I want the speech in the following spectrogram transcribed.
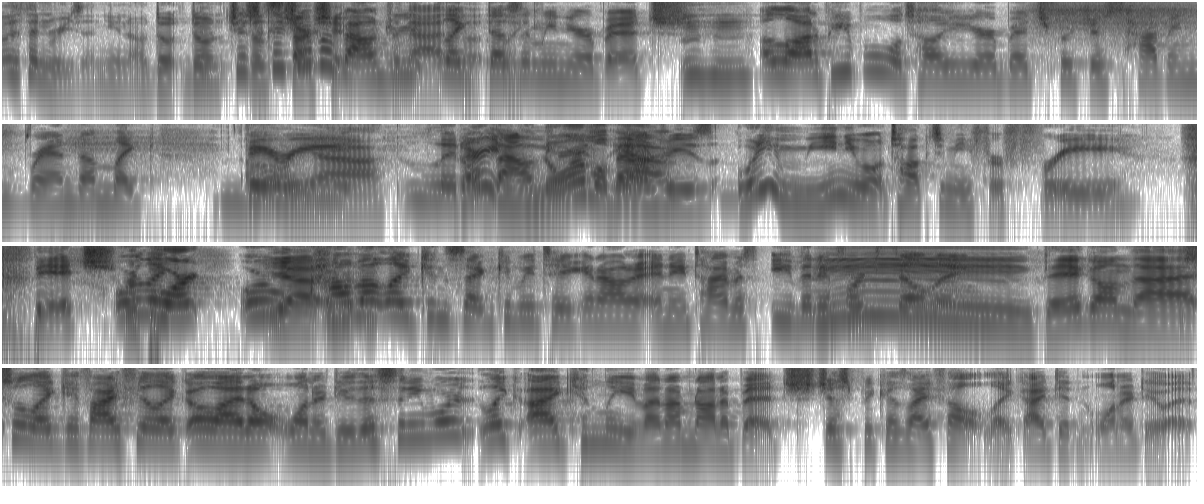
within reason. You know, don't don't Just because you have a boundary, that, like doesn't mean you're a bitch. A lot of people will tell you you're a bitch for just having random, like Oh, very yeah. little very boundaries. normal Yeah. boundaries. What do you mean you won't talk to me for free? Bitch. Or Report. like, or yeah. how about like consent can be taken out at any time, even if we're filming. Mm, Big on that. So like, if I feel like, oh, I don't want to do this anymore, like I can leave, and I'm not a bitch just because I felt like I didn't want to do it.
